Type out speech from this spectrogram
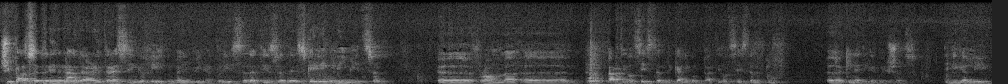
she passed in another interesting field, in my opinion at least, that is uh, the scaling limits uh, from uh, uh, particle system, mechanical particle system, to kinetic equations. Typically,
